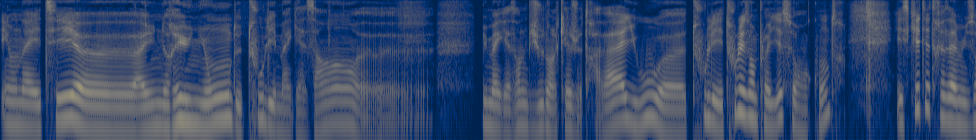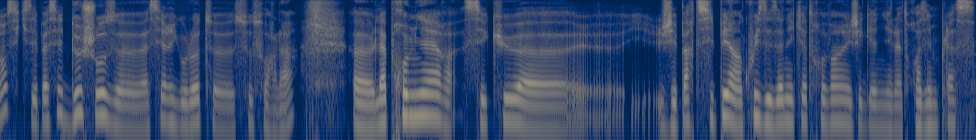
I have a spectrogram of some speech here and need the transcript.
et, on a été euh, à une réunion de tous les magasins euh, du magasin de bijoux dans lequel je travaille, où euh, tous, les, tous les employés se rencontrent. Et ce qui était très amusant, c'est qu'il s'est passé deux choses euh, assez rigolotes euh, ce soir-là. la première, c'est que j'ai participé à un quiz des années 80 et j'ai gagné la troisième place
